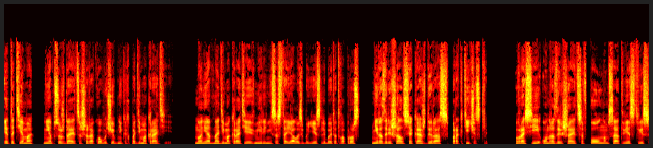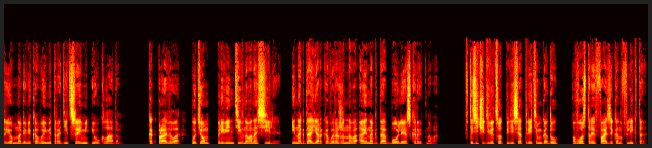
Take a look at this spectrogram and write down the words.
Эта тема не обсуждается широко в учебниках по демократии. Но ни одна демократия в мире не состоялась бы, если бы этот вопрос не разрешался каждый раз практически. В России он разрешается в полном соответствии с ее многовековыми традициями и укладом. Как правило, путем превентивного насилия, иногда ярко выраженного, а иногда более скрытного. В 1953 году, в острой фазе конфликта,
